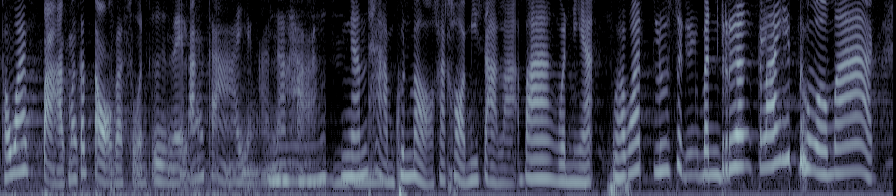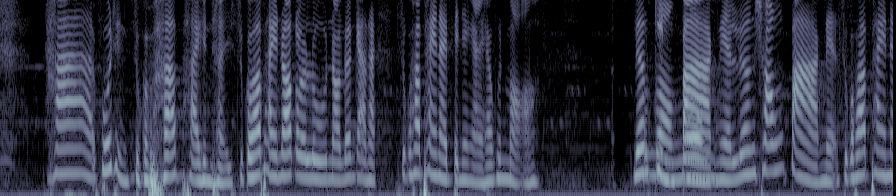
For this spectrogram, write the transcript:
เพราะว่าปากมันก็ต่อกับส่วนอื่นในร่างกายอย่างนั้นนะคะ งั้นถามคุณหมอค่ะ ขอมีสาระบ้างวันนี้ เพราะว่ารู้สึกมันเรื่องใกล้ตัวมาก ถ้าพูดถึงสุขภาพภายใน สุขภาพภายนอกเรารู้เนอะเรื่องการสุขภาพภายในเป็นยังไงคะคุณหมอ รื่องกลิ่นคุณหมองงปากเนี่ยเรื่องช่องปากเนี่ยสุขภาพภายใน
